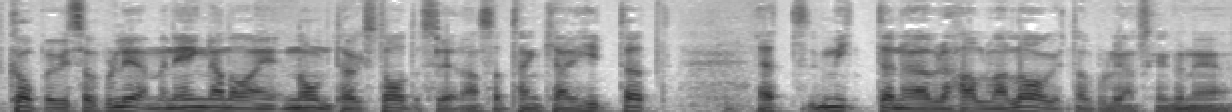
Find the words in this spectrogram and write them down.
skapar vissa problem men England har han enormt hög status redan så att han kan hitta ett, ett mitten och övre halvan lag utan problem ska han kunna göra.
